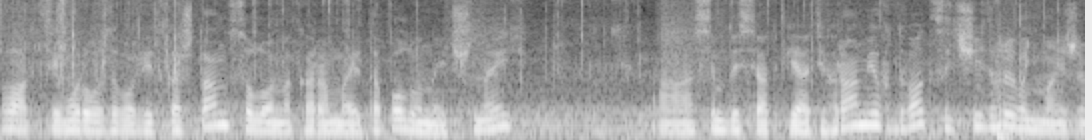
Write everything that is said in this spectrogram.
В акції морозиво від каштан, солона карамель та полуничний. 75 грамів, 26 гривень майже.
